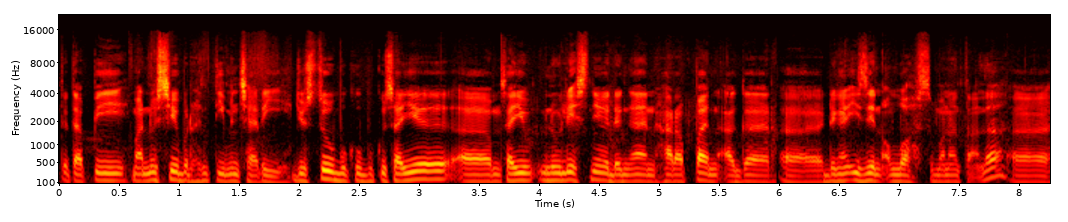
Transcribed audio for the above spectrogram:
tetapi manusia berhenti mencari. Justru buku-buku saya um, saya menulisnya dengan harapan agar uh, dengan izin Allah SWT uh,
